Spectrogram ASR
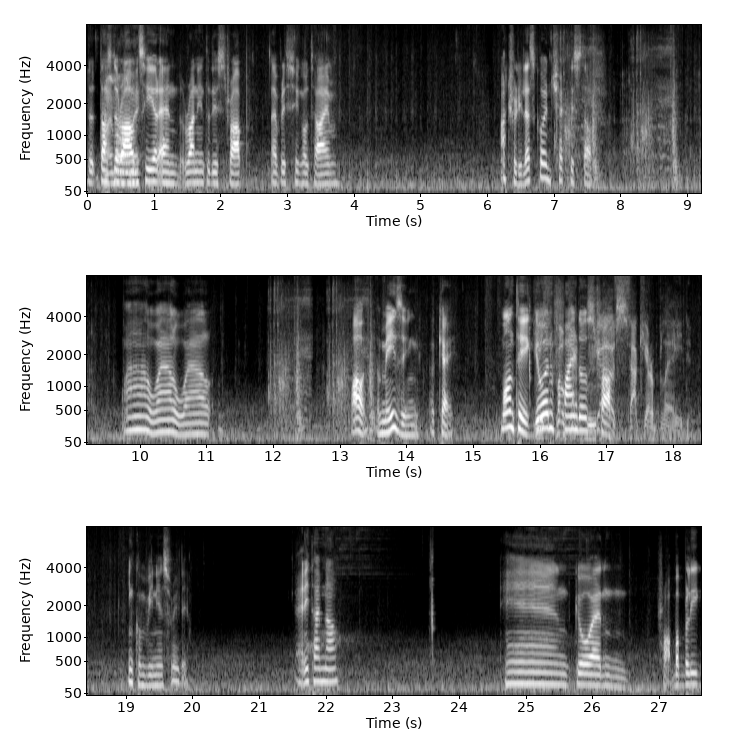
the, does I'm the rounds here and run into this trap every single time. Actually, let's go and check this stuff. Well, well, well. Wow, amazing. Okay. Monty, go You and find those Go traps. Suck your blade. Inconvenience, really. Anytime now. And go and probably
